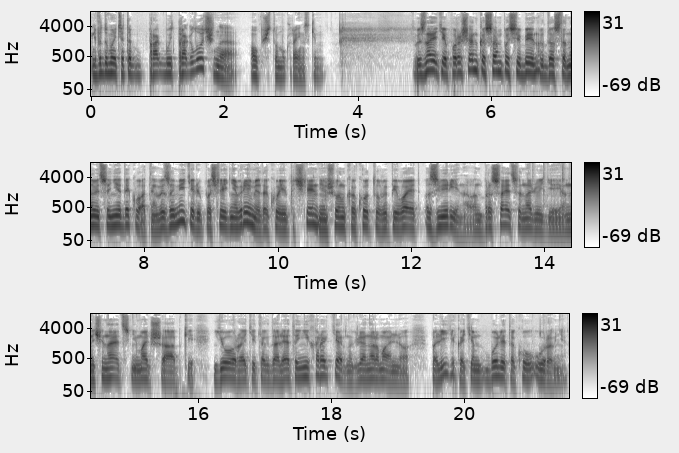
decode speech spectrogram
Вы думаете, это будет проглочено обществом украинским? Вы знаете, Порошенко сам по себе иногда становится неадекватным. Вы заметили в последнее время такое впечатление, что он какого-то выпивает зверина. Он бросается на людей, он начинает снимать шапки, дергать и так далее. Это не характерно для нормального политика, тем более такого уровня.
